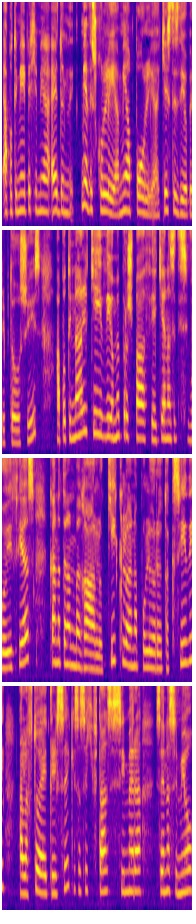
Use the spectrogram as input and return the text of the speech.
από τη μία υπήρχε μια έντονη, μια δυσκολία, μια απώλεια και στις δύο περιπτώσεις. Από την άλλη και οι δύο με προσπάθεια και αναζήτηση βοήθειας κάνατε έναν μεγάλο κύκλο, ένα πολύ ωραίο ταξίδι, αλλά αυτό έκλεισε και σας έχει φτάσει σήμερα σε ένα σημείο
